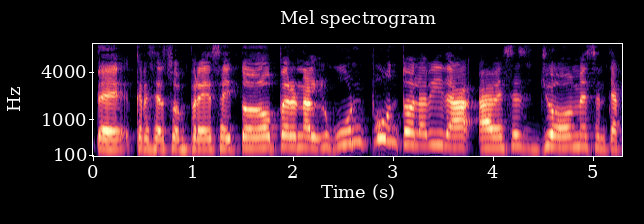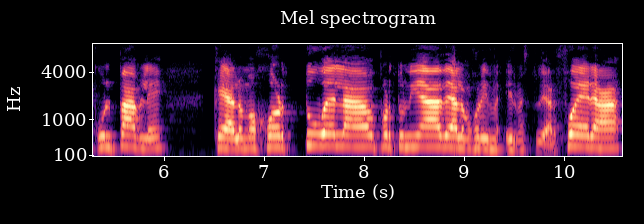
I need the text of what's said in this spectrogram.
de crecer su empresa y todo, pero en algún punto de la vida a veces yo me sentía culpable que a lo mejor tuve la oportunidad de a lo mejor irme, a estudiar fuera,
